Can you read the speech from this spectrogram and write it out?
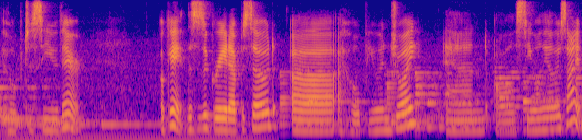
I hope to see you there. Okay, this is a great episode. Uh, I hope you enjoy, and I'll see you on the other side.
